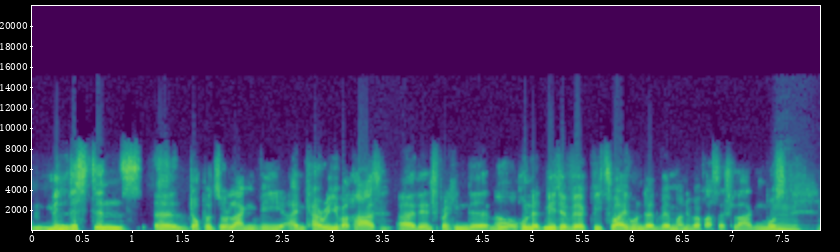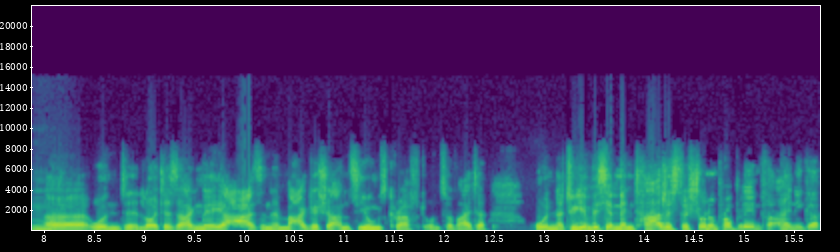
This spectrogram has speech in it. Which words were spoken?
mindestens äh, doppelt so lang wie ein Curry über Rasen. Äh, der entsprechende ne, 100 Meter wirkt wie 200, wenn man über Wasser schlagen muss. Mhm, mhm. äh, und Leute sagen mir, ja, es ist eine magische Anziehungskraft und so weiter. Und natürlich ein bisschen mental ist das schon ein Problem für einige.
